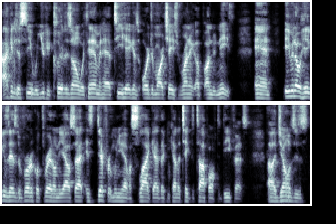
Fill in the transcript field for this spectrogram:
I can just see where you could clear the zone with him and have Tee Higgins or Ja'Marr Chase running up underneath. And even though Higgins has the vertical threat on the outside, it's different when you have a slot guy that can kind of take the top off the defense. Uh, Jones's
